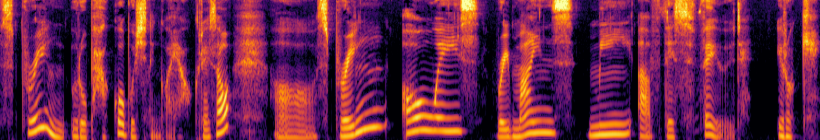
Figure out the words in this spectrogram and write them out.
spring으로 바꿔보시는 거예요. 그래서, 어, spring always reminds me of this food. 이렇게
